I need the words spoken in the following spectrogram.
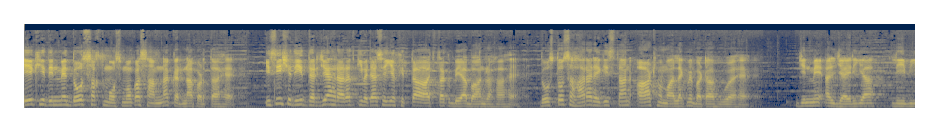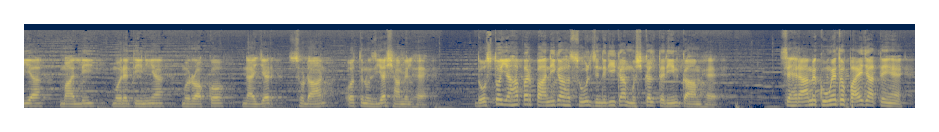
एक ही दिन में दो सख्त मौसमों का सामना करना पड़ता है। इसी शदीद दर्जा हरारत की वजह से यह खत्ता आज तक बेयाबान रहा है। दोस्तों, सहारा रेगिस्तान आठ ममालक में बटा हुआ है, जिनमें Algeria, Libya, Mali, Mauritania, Morocco, Niger, Sudan और तनुजिया शामिल है। दोस्तों, यहाँ पर पानी का हसूल ज़िंदगी का मुश्किल तरीन काम है। सहरा में कुएँ तो पाए जाते हैं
